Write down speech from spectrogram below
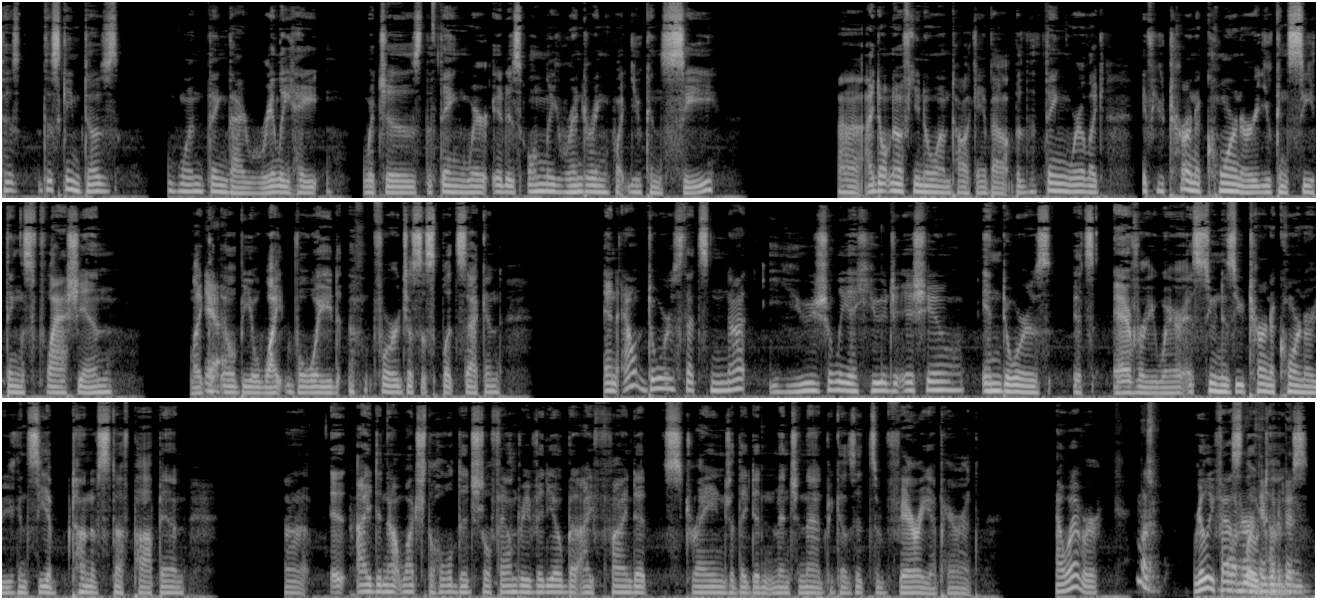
this this game does one thing that I really hate, which is the thing where it is only rendering what you can see. Uh, I don't know if you know what I'm talking about, but the thing where like if you turn a corner, you can see things flash in, like Yeah. it'll be a white void for just a split second. And outdoors, that's not usually a huge issue. Indoors, it's everywhere. As soon as you turn a corner, you can see a ton of stuff pop in. Uh, it, I did not watch the whole Digital Foundry video, but I find it strange that they didn't mention that because it's very apparent. However, I must really fast load they would have times.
